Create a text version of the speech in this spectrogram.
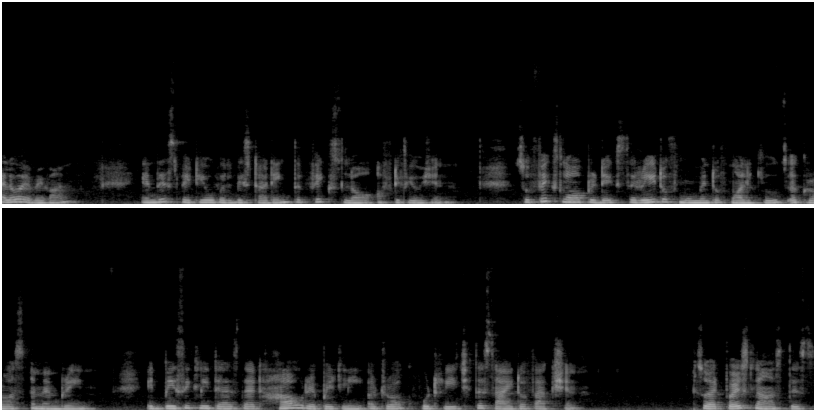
Hello everyone. In this video we'll be studying the Fick's law of diffusion. So Fick's law predicts the rate of movement of molecules across a membrane. It basically tells that how rapidly a drug would reach the site of action. So at first glance this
